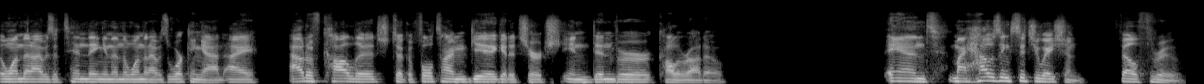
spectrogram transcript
the one that I was attending and then the one that I was working at, I, out of college, took a full time gig at a church in Denver, Colorado and my housing situation fell through.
